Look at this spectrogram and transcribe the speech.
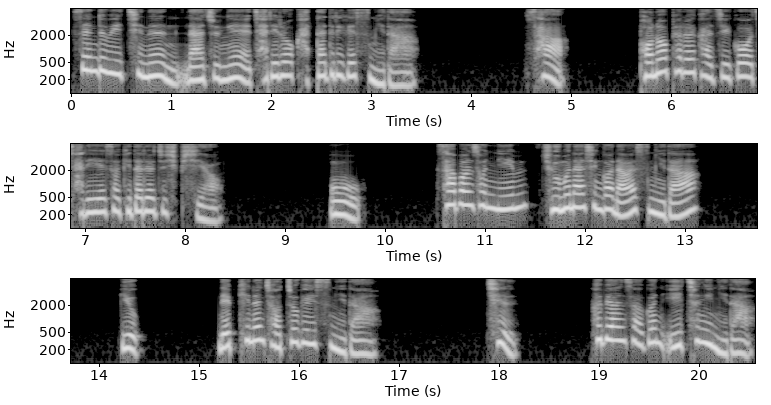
샌드위치는 나중에 자리로 갖다 드리겠습니다. 4. 번호표를 가지고 자리에서 기다려 주십시오. 5. 4번 손님 주문하신 거 나왔습니다. 6. 냅킨은 저쪽에 있습니다. 7. 흡연석은 2층입니다.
